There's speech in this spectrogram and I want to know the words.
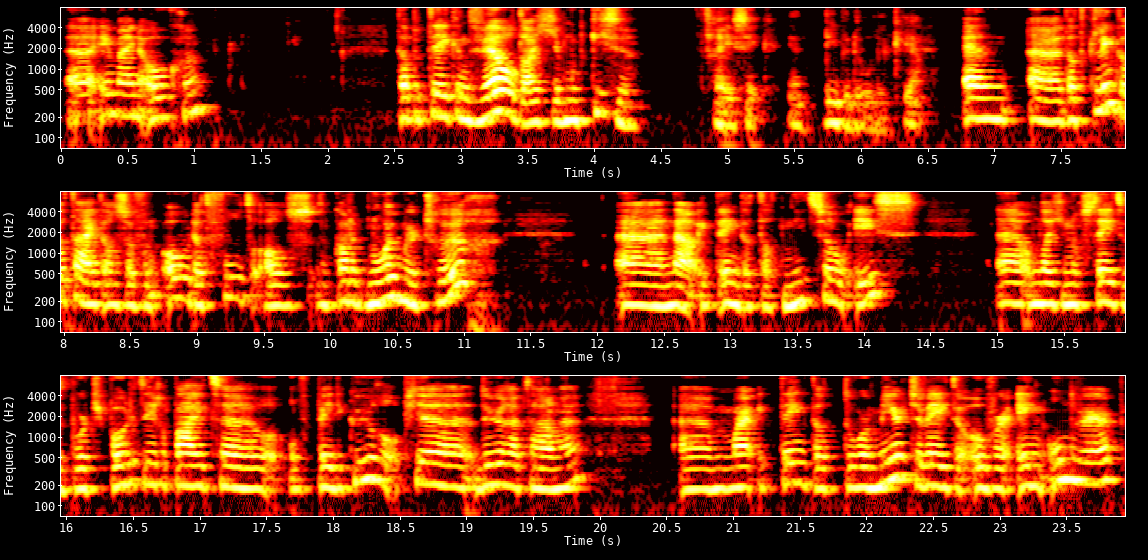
eh, in mijn ogen. dat betekent wel dat je moet kiezen, vrees ik. Ja, die bedoel ik, ja. En dat klinkt altijd alsof van, oh, dat voelt als, dan kan ik nooit meer terug. Nou, ik denk dat dat niet zo is. Omdat je nog steeds het bordje podotherapeut of pedicure op je deur hebt hangen. Ehm, maar ik denk dat door meer te weten over één onderwerp,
